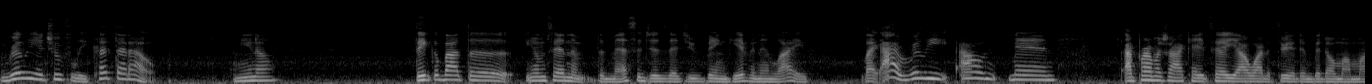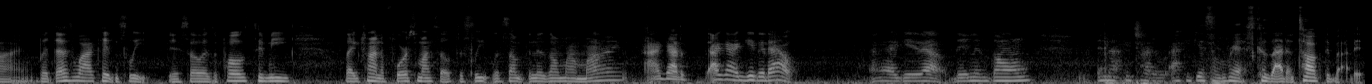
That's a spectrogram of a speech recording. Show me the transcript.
really and truthfully, cut that out. You know? Think about the, you know what I'm saying, the, the messages that you've been given in life. Like, I really, I don't, man I promise you I can't tell y'all why the three of them been on my mind, but that's why I couldn't sleep. And so as opposed to me like trying to force myself to sleep when something is on my mind, I gotta I gotta get it out. I gotta get it out. Then it's gone, and I can try to I can get some rest because I done talked about it.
